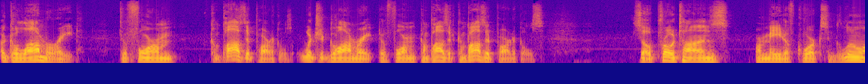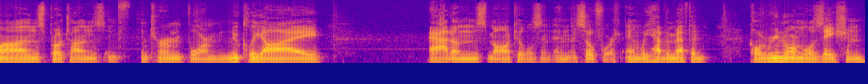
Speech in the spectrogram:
agglomerate to form composite particles, which agglomerate to form composite composite particles. So protons are made of quarks and gluons. Protons, in, in turn, form nuclei, atoms, molecules, and, and, so forth. And we have a method called renormalization.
